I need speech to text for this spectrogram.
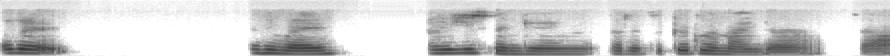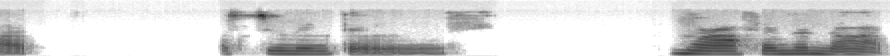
Okay, anyway, I was just thinking that it's a good reminder that assuming things more often than not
